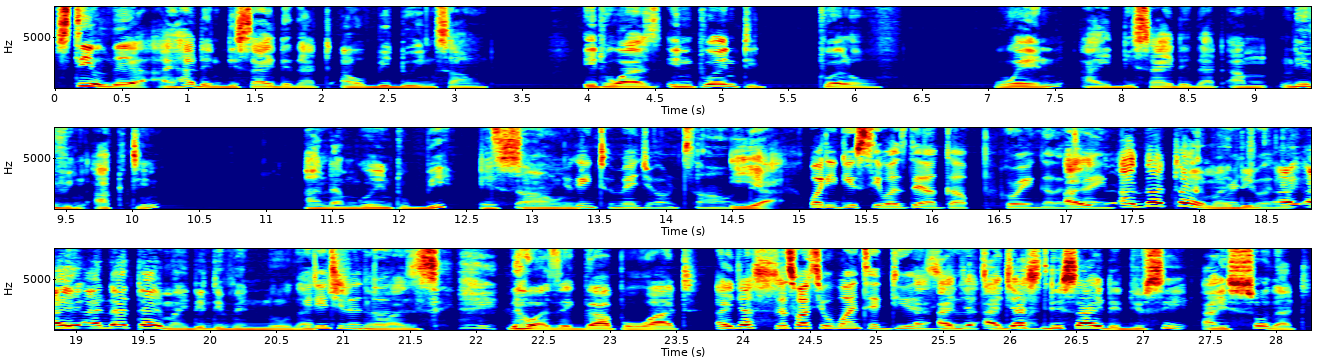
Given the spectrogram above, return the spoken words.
Still there, I hadn't decided that I'll be doing sound. It was in 2012 when I decided that I'm leaving acting and I'm going to be a Sound. sound. You're going to major on sound. yeah. What did you see? Was there a gap growing at the I, time? at that time I didn't I, I at that time I didn't even know that you didn't even there know was there was a gap or what. I just That's what you wanted. You. I, ju- I what you just decided, you see, I saw that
